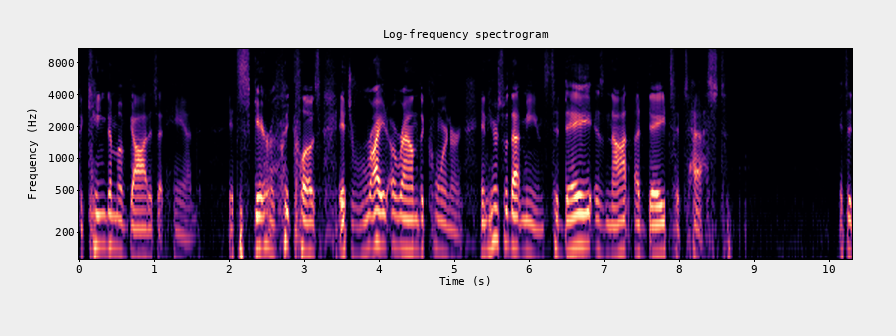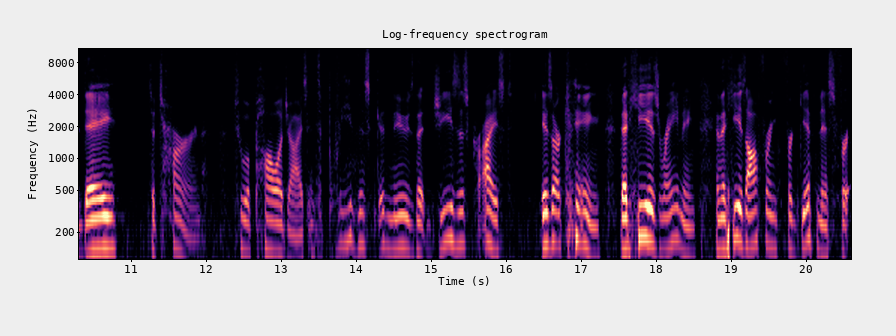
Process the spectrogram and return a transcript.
The kingdom of God is at hand. It's scarily close. It's right around the corner. And here's what that means today is not a day to test, it's a day to turn, to apologize and to believe this good news that Jesus Christ is our King, that He is reigning, and that He is offering forgiveness for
